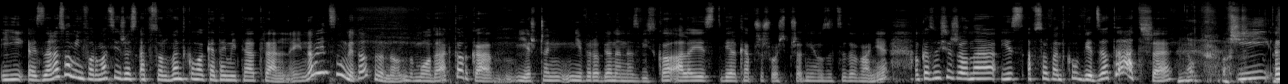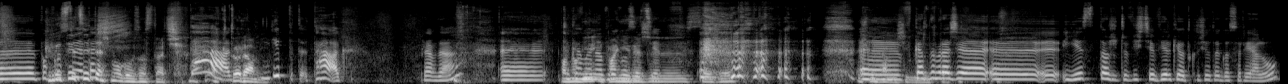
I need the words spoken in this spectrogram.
I e, znalazłam informację, że jest absolwentką Akademii Teatralnej. No więc mówię, dobrze, no, no, młoda aktorka, jeszcze niewyrobione nazwisko, ale jest wielka przyszłość przed nią zdecydowanie. Okazuje się, że ona jest absolwentką wiedzy o teatrze. No. I e, po prostu Krytycy jakaś... też mogą zostać tak, aktorami. Nie, tak, prawda? E, czekamy Panowie na i pani reżyserzy. E, W każdym razie e, jest to rzeczywiście wielkie odkrycie tego serialu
